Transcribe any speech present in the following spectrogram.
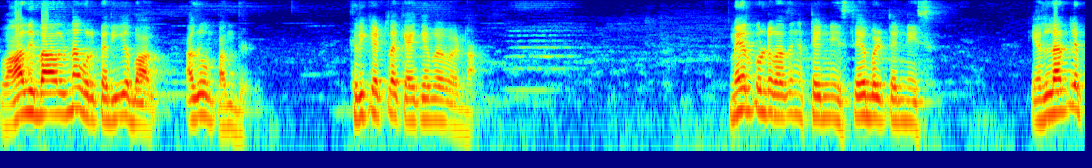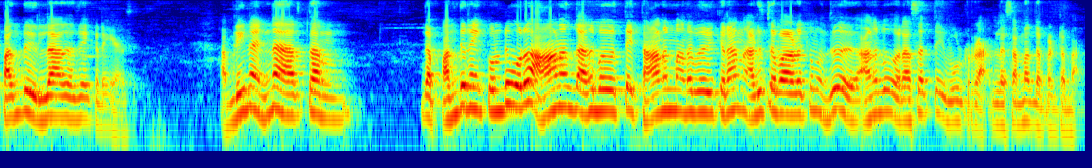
வாலிபால்னால் ஒரு பெரிய பால் அதுவும் பந்து. கிரிக்கெட்டில் கேட்கவே வேண்டாம். மேற்கொண்டு பார்த்தீங்க டென்னிஸ் டேபிள் டென்னிஸ். எல்லாத்துலேயும் பந்து இல்லாததே கிடையாது. அப்படின்னா என்ன அர்த்தம்? இந்த பந்தினை கொண்டு ஒரு ஆனந்த அனுபவத்தை தானும் அனுபவிக்கிறான் அடுத்த வாளுக்கும் வந்து அனுபவ ரசத்தை ஊட்டுறான் இல்லை சம்மந்தப்பட்டவன்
